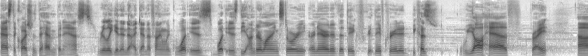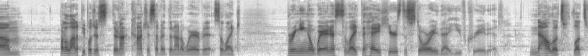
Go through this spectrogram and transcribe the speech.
ask the questions that haven't been asked. Really get into identifying like what is what is the underlying story or narrative that they they've created because we all have right, um, but a lot of people just they're not conscious of it. They're not aware of it. So like bringing awareness to like the hey here's the story that you've created. Now let's let's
